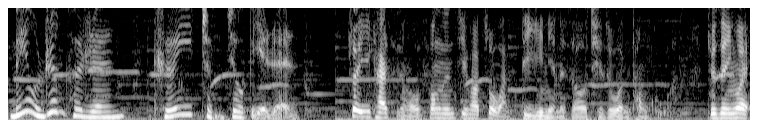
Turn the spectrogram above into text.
没有任何人。可以拯救别人。最一开始，我风筝计划做完第一年的时候，其实我很痛苦啊，就是因为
